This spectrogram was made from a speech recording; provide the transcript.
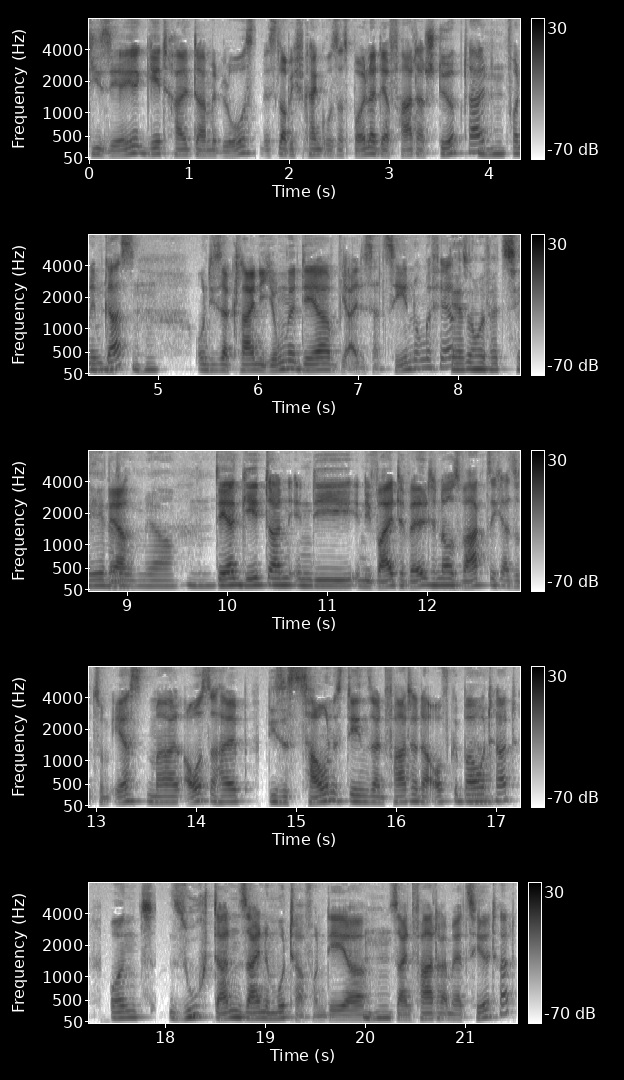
die Serie geht halt damit los. Ist, glaube ich, kein großer Spoiler. Der Vater stirbt halt mhm. von dem mhm. Gas. Und dieser kleine Junge, der, wie alt ist er? Zehn ungefähr? Der ist ungefähr zehn. Ja. Also, ja. Mhm. Der geht dann in die, in die weite Welt hinaus, wagt sich also zum ersten Mal außerhalb dieses Zaunes, den sein Vater da aufgebaut ja. hat, und sucht dann seine Mutter, von der mhm. sein Vater ihm erzählt hat.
